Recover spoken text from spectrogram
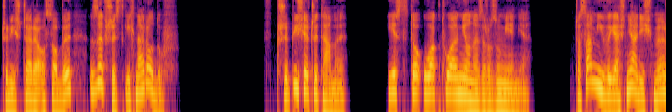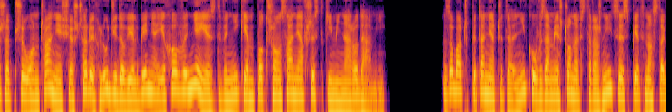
czyli szczere osoby, ze wszystkich narodów. W przypisie czytamy: Jest to uaktualnione zrozumienie. Czasami wyjaśnialiśmy, że przyłączanie się szczerych ludzi do wielbienia Jehowy nie jest wynikiem potrząsania wszystkimi narodami. Zobacz pytania czytelników zamieszczone w strażnicy z 15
